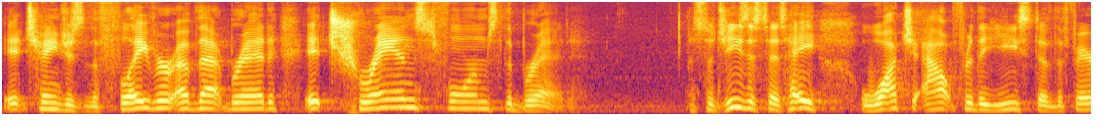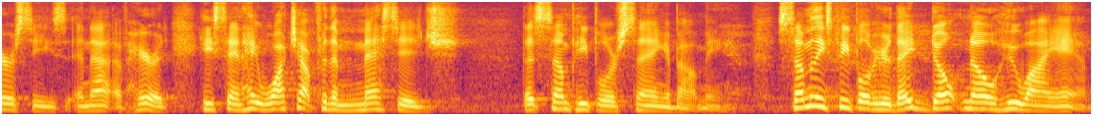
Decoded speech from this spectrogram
It changes the flavor of that bread. It transforms the bread. So Jesus says, Hey, watch out for the yeast of the Pharisees and that of Herod. He's saying, Hey, watch out for the message that some people are saying about me. Some of these people over here, they don't know who I am.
